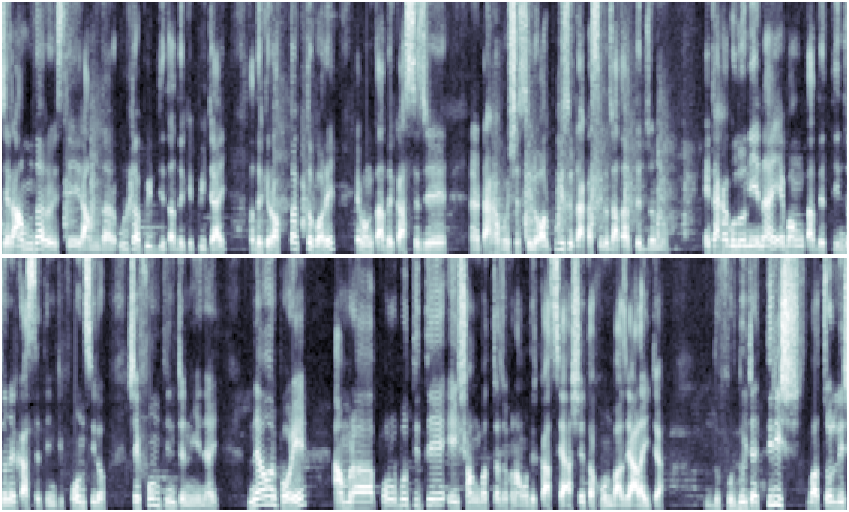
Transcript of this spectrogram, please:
যে রামদা রয়েছে, এই রামদার উল্টা পিঠ দিয়ে তাদেরকে পিটায়, তাদেরকে রক্তাক্ত করে এবং তাদের কাছে যে টাকা পয়সা ছিল, অল্প কিছু টাকা ছিল যাতায়াতের জন্য এই টাকাগুলো নিয়ে নেয় এবং তাদের তিনজনের কাছে তিনটি ফোন ছিল, সেই ফোন তিনটে নিয়ে নেয়। নেওয়ার পরে আমরা পরবর্তীতে এই সংবাদটা যখন আমাদের কাছে আসে, তখন বাজে আড়াইটা, দুপুর দুইটায় তিরিশ বা চল্লিশ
